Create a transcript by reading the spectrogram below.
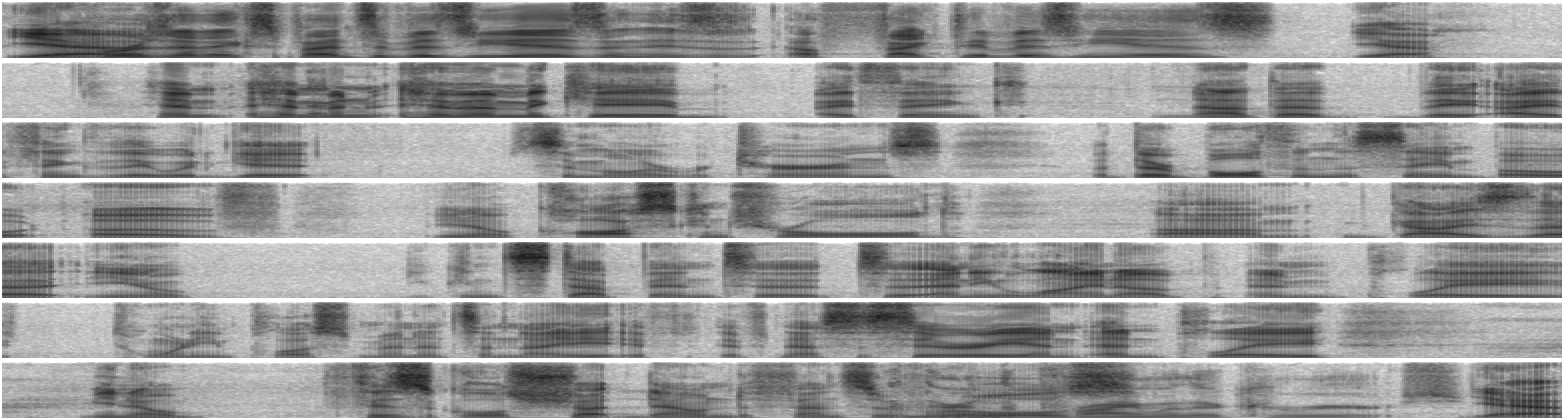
Yeah. for as inexpensive as he is and as effective as he is. Yeah, him, him, and him and McCabe. I think not that they. I think they would get similar returns, but they're both in the same boat of you know cost controlled um, guys that you know you can step into to any lineup and play twenty plus minutes a night if if necessary, and and play you know physical shutdown defensive And they're in the roles. prime of their careers Yeah,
